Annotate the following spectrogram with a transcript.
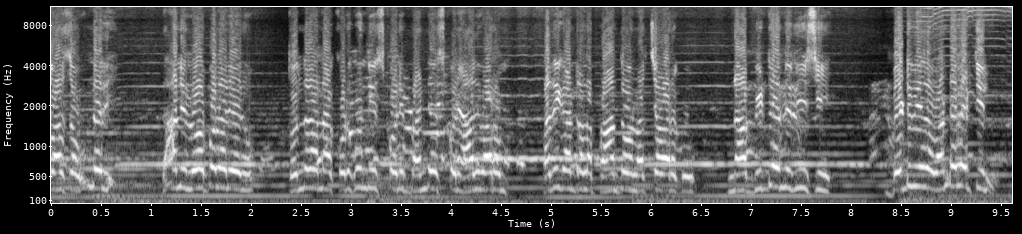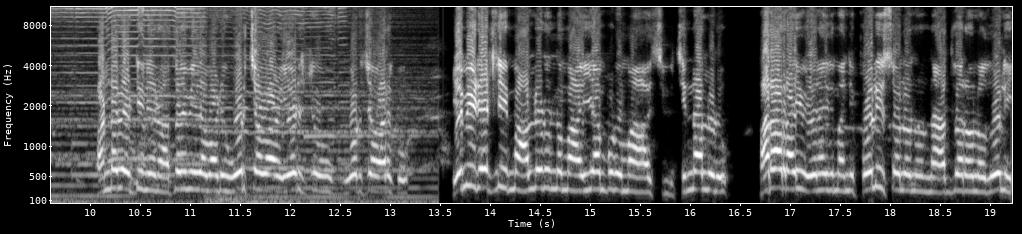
శ్వాస ఉన్నది. దాని లోపల నేను తొందరగా నా కొడుకుని తీసుకొని బండి వేసుకొని ఆదివారం పది గంటల ప్రాంతంలో వచ్చే వరకు నా బిడ్డని తీసి బెడ్ మీద వండబెట్టిండు వండబెట్టి నేను అతని మీద పడి ఓడ్చే ఏడ్చు ఓడ్చే వరకు ఇమీడియట్లీ మా అల్లుడు మా అయ్యంపుడు మా చిన్నల్లుడు చిన్న అల్లుడు పరారాయు ఎనిమిది మంది పోలీసు వాళ్ళను నా ఆధ్వర్యంలో తోలి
